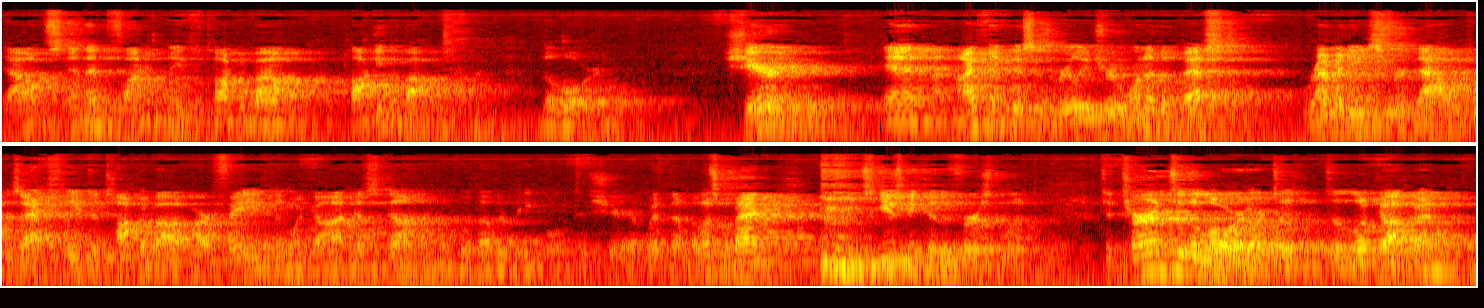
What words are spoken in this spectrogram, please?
doubts. And then finally, to talk about talking about the Lord, sharing. And I think this is really true. One of the best remedies for doubt is actually to talk about our faith and what God has done with other people to share with them. But let's go back, excuse me, to the first one. To turn to the Lord or to, to look up. And,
